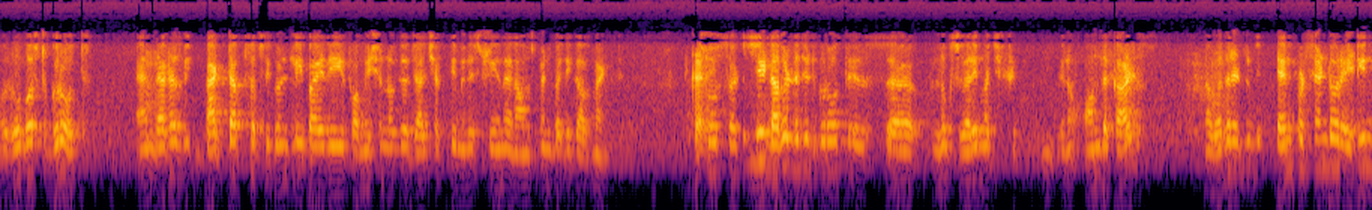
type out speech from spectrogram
robust growth. And that has been backed up subsequently by the formation of the Jal Shakti Ministry and the announcement by the government. Correct. So certainly double-digit growth is uh, looks very much you know on the cards. Now, whether it will be 10% or 18%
